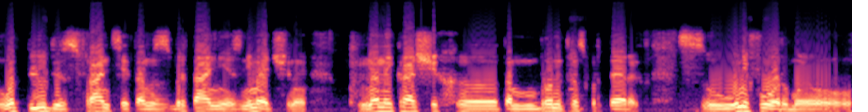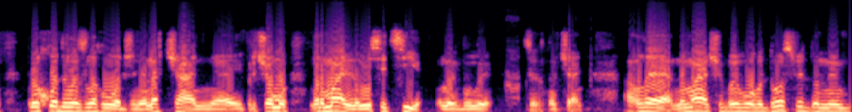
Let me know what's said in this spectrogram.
от люди з Франції, там з Британії, з Німеччини на найкращих е, там бронетранспортерах з уніформою проходили злагодження, навчання, і причому нормально місяці у них були цих навчань. Але не маючи бойового досвіду, не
